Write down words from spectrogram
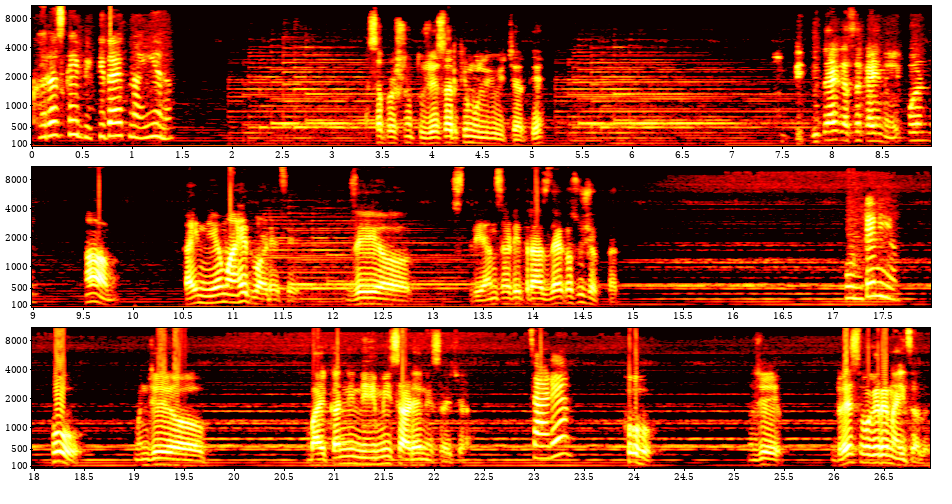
खरंच काही भीतीदायक नाहीये ना? असा प्रश्न तुझ्यासारखी मुलगी विचारते. भीतीदायक असं काही नाही पण हा काही नियम आहेत वाड्याचे जे अं, स्त्रियांसाठी त्रासदायक असू शकतात. कोणते नियम? हो म्हणजे अं, बायकांनी नेहमी साड्या नेसायच्या. साड्या? हो हो. म्हणजे ड्रेस वगैरे नाही चालत.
